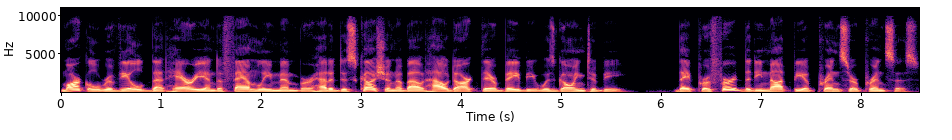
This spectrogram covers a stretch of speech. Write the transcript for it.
Markle revealed that Harry and a family member had a discussion about how dark their baby was going to be they preferred that he not be a prince or princess,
